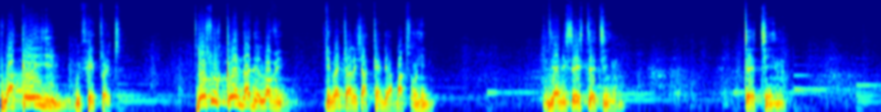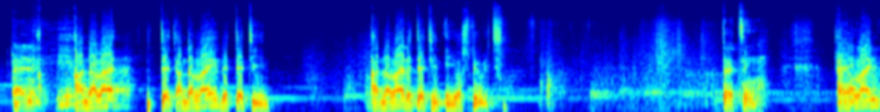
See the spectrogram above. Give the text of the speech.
We are paying him with hatred. Those who claim that they love him eventually shall turn their backs on him. Then he says 13. 13. And he... underline, underline the 13. Underline the 13 in your spirit. 13. Underline,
